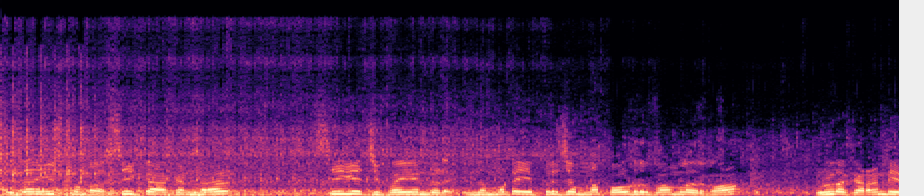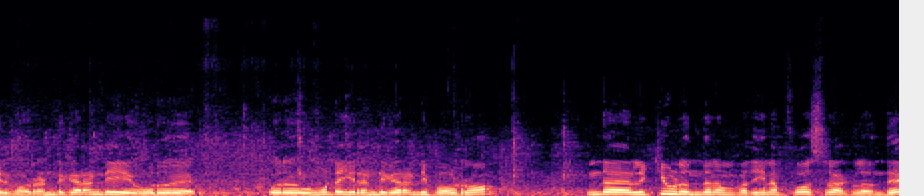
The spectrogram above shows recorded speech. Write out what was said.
இதுதான் யூஸ் பண்ணுறோம் Sika hundred CH five hundred இந்த மூட்டையை பிரித்தோம்னா பவுடர் ஃபார்மில் இருக்கும். உள்ளே கரண்டி இருக்கும். ரெண்டு கரண்டி ஒரு ஒரு மூட்டைக்கு ரெண்டு கரண்டி பவுடரும் இந்த லிக்யூடு வந்து நம்ம பார்த்திங்கன்னா போஸ்ட்ராக்கில் வந்து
